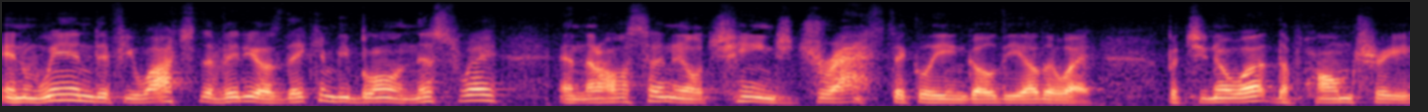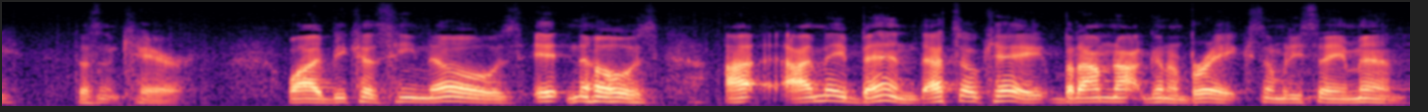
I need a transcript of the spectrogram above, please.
In wind, if you watch the videos, they can be blowing this way, and then all of a sudden, it'll change drastically and go the other way. But you know what? The palm tree doesn't care. Why? Because he knows, it knows, I, I may bend, that's okay, but I'm not going to break. Somebody say amen.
